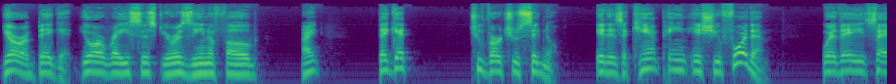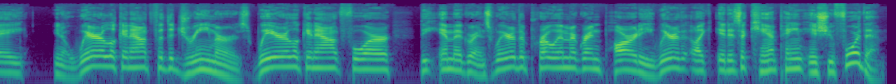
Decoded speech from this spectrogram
You're a bigot. You're a racist. You're a xenophobe, right? They get to virtue signal. It is a campaign issue for them where they say, you know, we're looking out for the dreamers. We're looking out for the immigrants. We're the pro immigrant party. We're the, like, it is a campaign issue for them.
